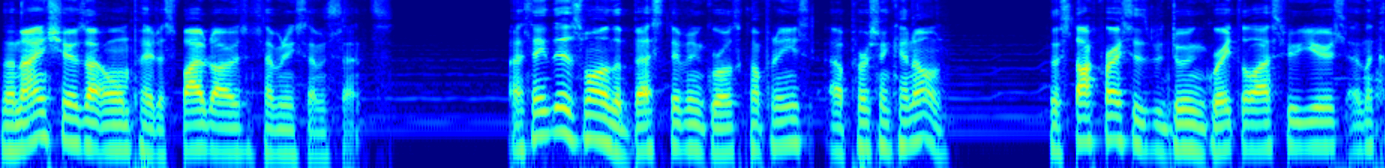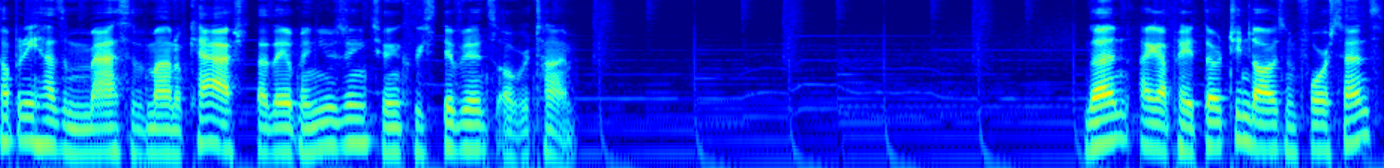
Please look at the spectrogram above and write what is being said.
The 9 shares I own paid us $5.77. I think this is one of the best dividend growth companies a person can own. The stock price has been doing great the last few years and the company has a massive amount of cash that they have been using to increase dividends over time. Then I got paid $13.04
